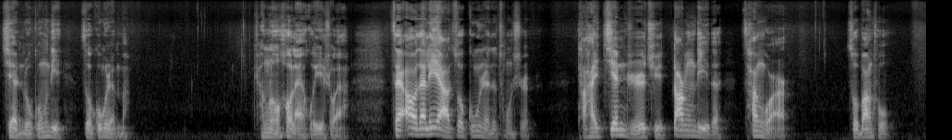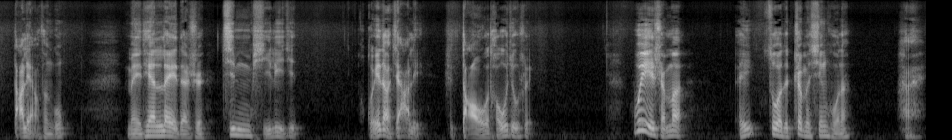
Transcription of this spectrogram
建筑工地做工人吧。成龙后来回忆说呀，在澳大利亚做工人的同时。他还兼职去当地的餐馆做帮厨，打两份工，每天累的是筋疲力尽，回到家里是倒头就睡。为什么？哎，做的这么辛苦呢？嗨，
